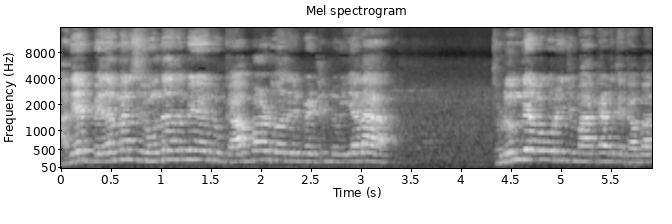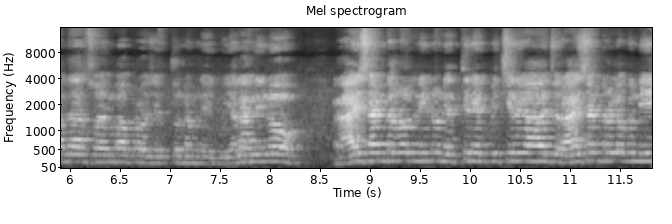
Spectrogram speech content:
అదే పెద్ద మనిషి ఉన్నదని నువ్వు కాపాడు వదిలిపెట్టి నువ్వు ఎలా తుడుం దెబ్బ గురించి మాట్లాడితే ఖబర్దార్ స్వయంబాబురావు చెప్తున్నాం నీకు. ఎలా నిన్ను? రాయ్ సెంటర్ నిన్ను నెత్తి నెప్పించిన కావచ్చు. రాయ్ సెంటర్లకు నీ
